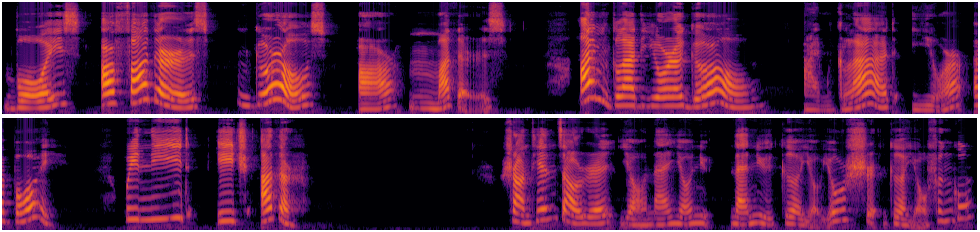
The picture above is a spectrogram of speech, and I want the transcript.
Boys are fathers. Girls are mothers. I'm glad you're a girl. I'm glad you're a boy. We need each other. 上天造人有男有女，男女各有优势，各有分工，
